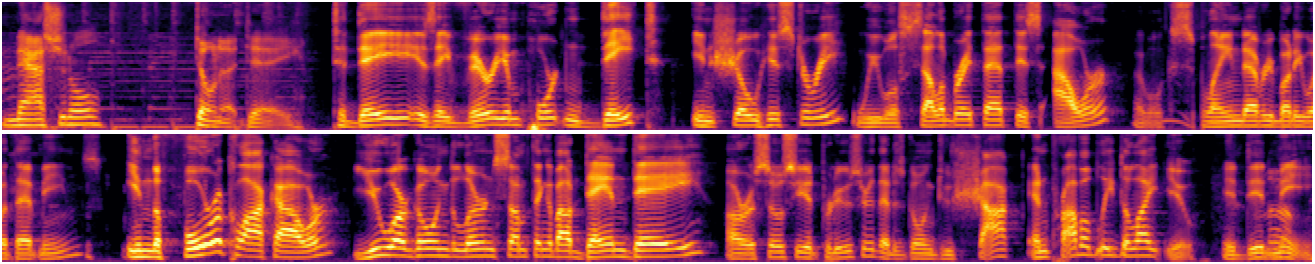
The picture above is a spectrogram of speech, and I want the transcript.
National Donut Day? Today is a very important date in show history. We will celebrate that this hour. I will explain to everybody what that means. In the four o'clock hour, you are going to learn something about Dan Day, our associate producer, that is going to shock and probably delight you. It did Love me.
